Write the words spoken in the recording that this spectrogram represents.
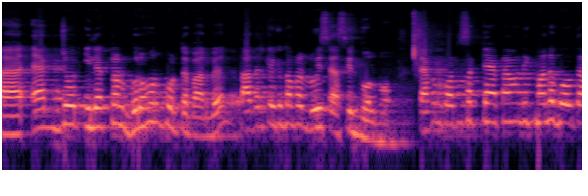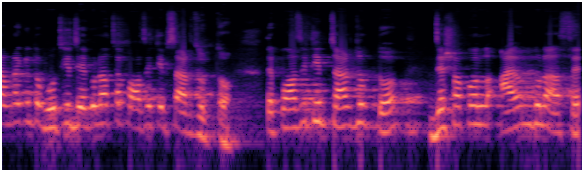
আহ, এক জোড় ইলেকট্রন গ্রহণ করতে পারবে তাদেরকে কিন্তু আমরা লুইস অ্যাসিড বলব। এখন কথা হচ্ছে ক্যাটায়নিক মানে বলতে আমরা কিন্তু বুঝি যেগুলো হচ্ছে পজিটিভ চার্জ যুক্ত তো পজিটিভ চার্জ যুক্ত যে সকল আয়নগুলো আছে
